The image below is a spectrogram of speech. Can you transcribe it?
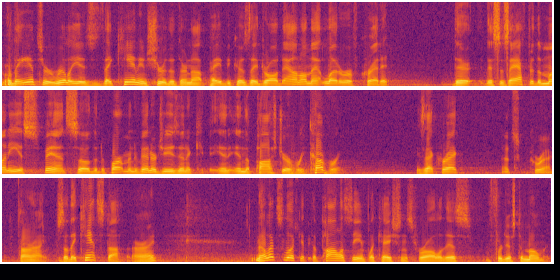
Well, the answer really is they can't ensure that they're not paid because they draw down on that letter of credit. They're, this is after the money is spent, so the Department of Energy is in, a, in, in the posture of recovering. Is that correct? That's correct. All right. So they can't stop it, all right? Now let's look at the policy implications for all of this for just a moment.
